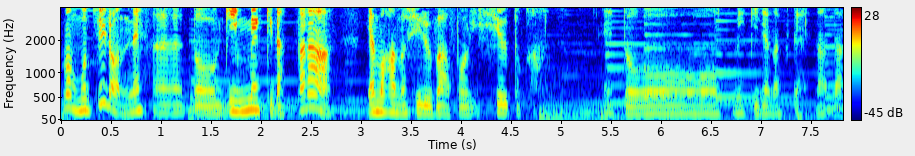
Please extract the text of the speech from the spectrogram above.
まあもちろんね、えっ、と、銀メッキだったら、ヤマハのシルバーポリッシュとか、えっ、と、メッキじゃなくて、なんだ、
